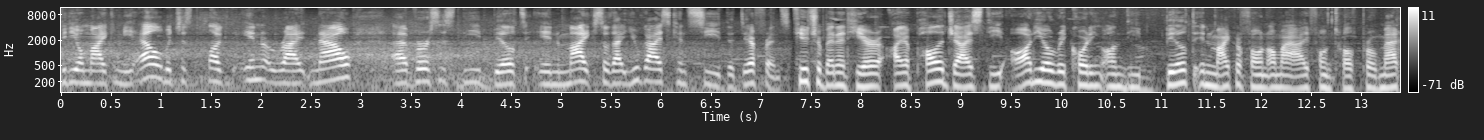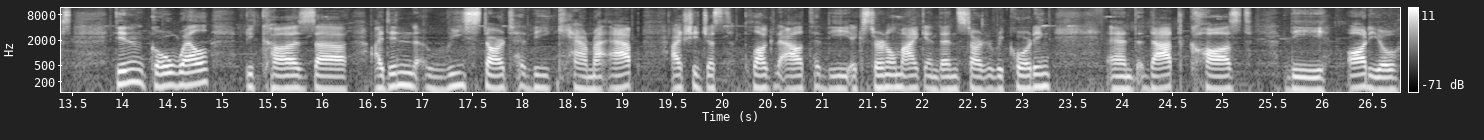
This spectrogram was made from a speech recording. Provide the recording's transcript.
VideoMic Me-L, which is plugged in right now, uh, versus the built-in mic so that you guys can see the difference. Future Bennett here. I apologize. The audio recording on the built-in microphone on my iPhone 12 Pro Max didn't go well because uh, I didn't restart the camera app. I actually just plugged out the external mic and then started recording and that caused the audio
